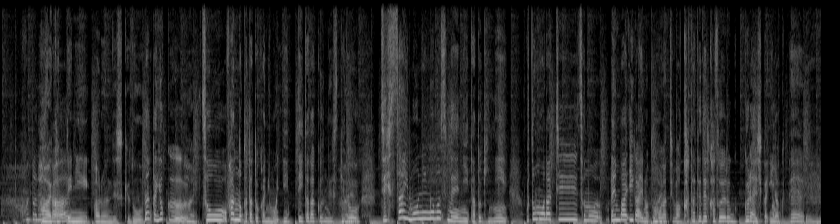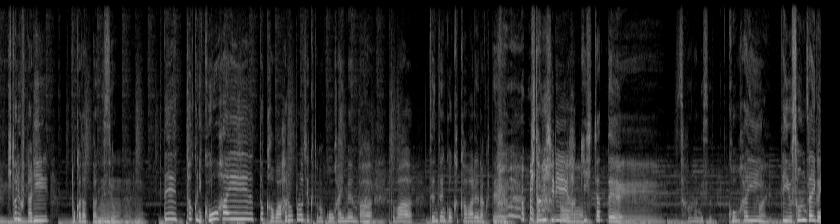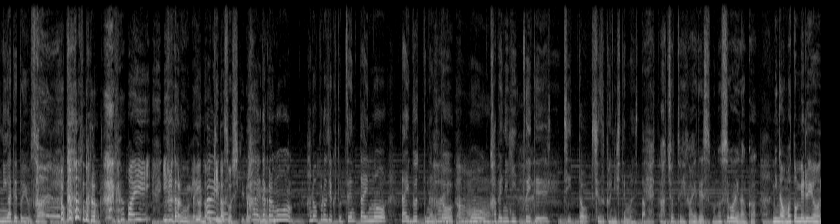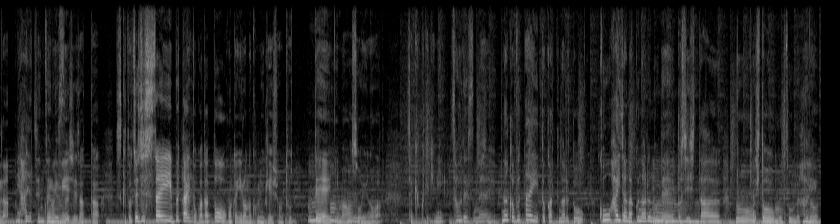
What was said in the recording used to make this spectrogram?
本当ですか、はい勝手にあるんですけど。なんかよく、はい。そうファンの方とかにも言っていただくんですけど、は実際モーニング娘。にいた時にお友達そのメンバー以外の友達は片手で数えるぐらいしかいなくて一人二人とかだったんですよ。うんうんうんうん。で特に後輩とかはハロープロジェクトの後輩メンバはい。ーとは全然こう関われなくて、人見知り発揮しちゃって、へそうなんです。後輩っていう存在が苦手というか、なんだろう。いっぱいいるだろうねあんな大きな組織で。はい、だからもう、ハロープロジェクト全体のライブってなると、はい。あもう壁にひっついてじっと静かにしてました。えーあちょっと意外です。ものすごいなんかみんなをまとめるような全僕然のイメージだったんですけどじゃあ実際舞台とかだと本当にいろんなコミュニケーション取って、今はそういうのは積極的に。そうですね。なんか舞台とかってなると後輩じゃなくなるので、うん。うんうん年下の人もそうだけど、はい。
